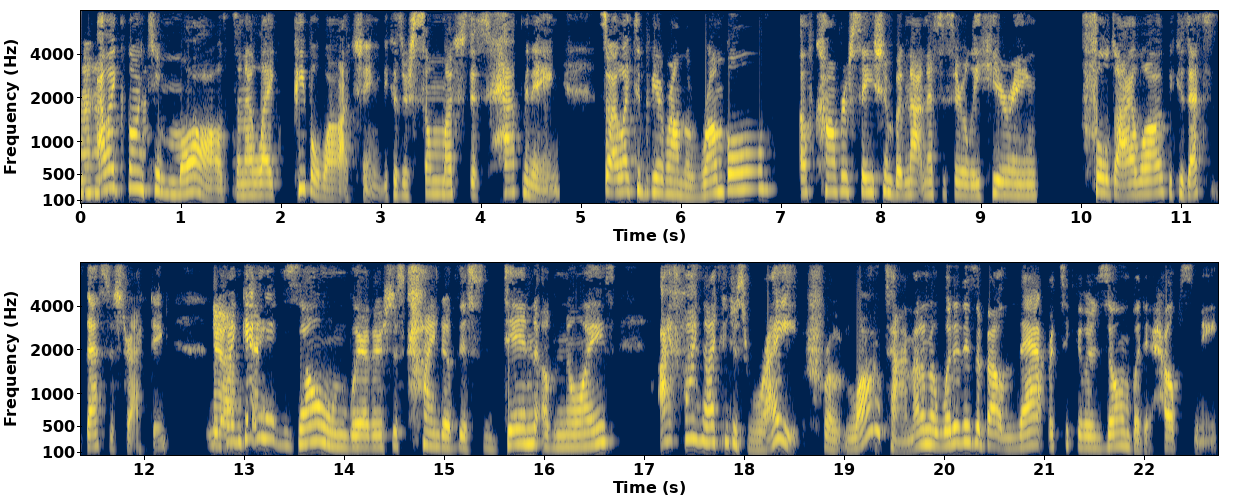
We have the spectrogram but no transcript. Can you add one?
Mm-hmm. I like going to malls and I like people watching because there's so much that's happening. So I like to be around the rumble of conversation, but not necessarily hearing full dialogue because that's that's distracting. Yeah. If I get in a zone where there's just kind of this din of noise, I find that I can just write for a long time. I don't know what it is about that particular zone, but it helps me.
